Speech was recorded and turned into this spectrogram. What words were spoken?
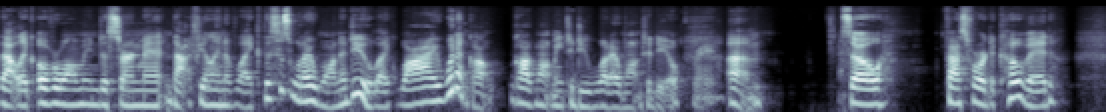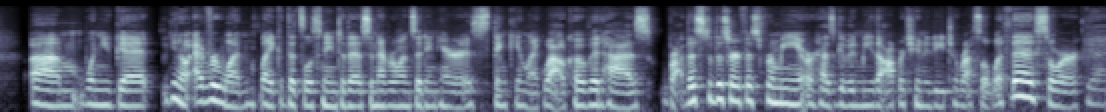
that like overwhelming discernment, that feeling of like, this is what I want to do. Like, why wouldn't God, God want me to do what I want to do? Right. Um, so fast forward to COVID, um, when you get, you know, everyone like that's listening to this and everyone sitting here is thinking like, wow, COVID has brought this to the surface for me or has given me the opportunity to wrestle with this or Yeah.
